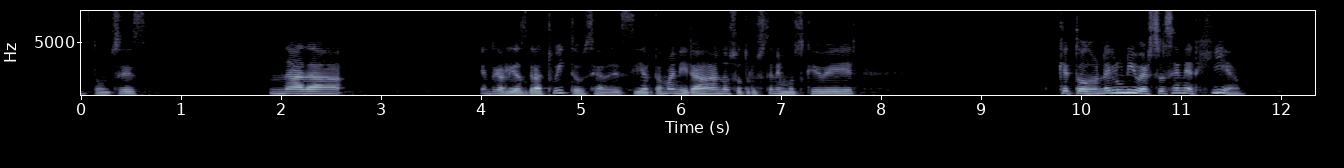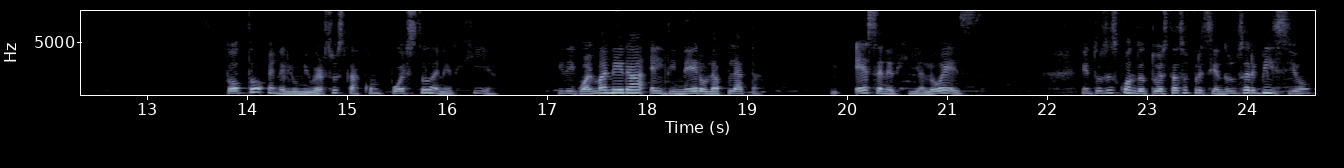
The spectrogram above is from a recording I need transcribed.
Entonces, nada en realidad es gratuito, o sea, de cierta manera nosotros tenemos que ver que todo en el universo es energía. Todo en el universo está compuesto de energía. Y de igual manera el dinero, la plata, es energía, lo es. Entonces cuando tú estás ofreciendo un servicio,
